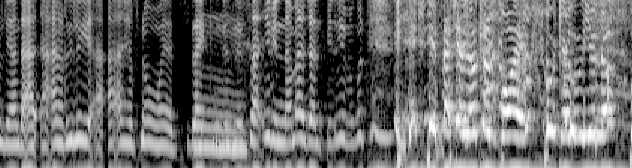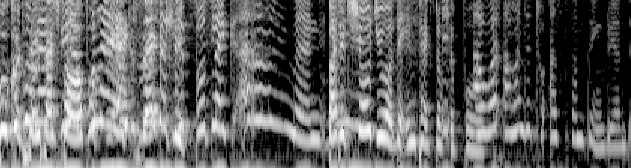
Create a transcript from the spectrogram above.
Luyanda, I, I, I really, I, I have no words. Like, Mm. even namanje and believe ukuthi He's such a little boy who, can, who you know, who could say such powerful Bullet, Such a Exactly. book, like, ah, man. But it showed you the impact of Eh, the book. I, wa- I wanted to ask something, Luyanda.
